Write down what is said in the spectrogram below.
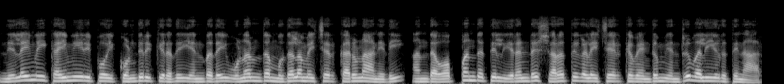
நிலைமை கைமீறிப்போய்க் கொண்டிருக்கிறது என்பதை உணர்ந்த முதலமைச்சர் கருணாநிதி அந்த ஒப்பந்தத்தில் இரண்டு ஷரத்துகளைச் சேர்க்க வேண்டும் என்று வலியுறுத்தினார்.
